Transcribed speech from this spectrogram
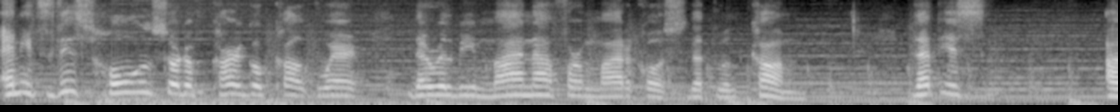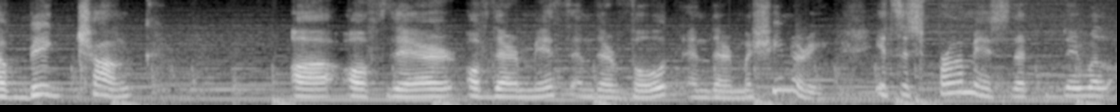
And it's this whole sort of cargo cult where there will be mana for Marcos that will come. That is a big chunk uh, of their of their myth and their vote and their machinery. It's this promise that they will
